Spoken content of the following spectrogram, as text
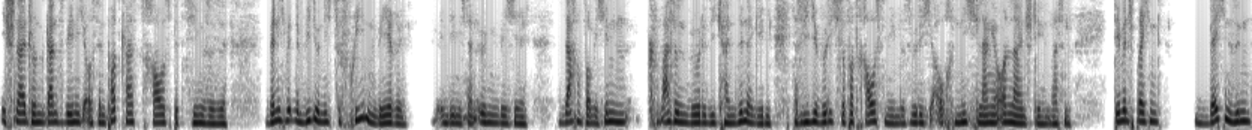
ich schneide schon ganz wenig aus den Podcasts raus, beziehungsweise wenn ich mit einem Video nicht zufrieden wäre, indem ich dann irgendwelche Sachen vor mich hin quasseln würde, die keinen Sinn ergeben, das Video würde ich sofort rausnehmen. Das würde ich auch nicht lange online stehen lassen. Dementsprechend, welchen Sinn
